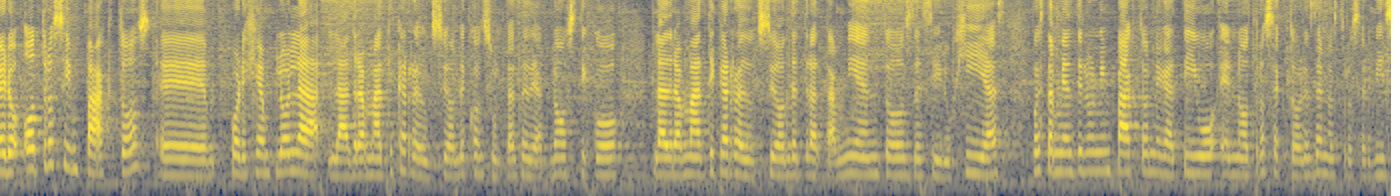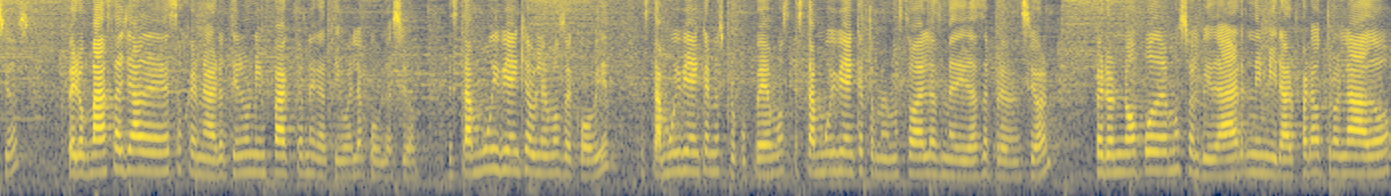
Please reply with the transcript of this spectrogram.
Pero otros impactos, eh, por ejemplo, la, la, dramática reducción de consultas de diagnóstico, la dramática reducción de tratamientos, de cirugías, pues también tiene un impacto negativo en otros sectores de nuestros servicios. Pero más allá de eso, Genaro, tiene un impacto negativo en la población. Está muy bien que hablemos de COVID, está muy bien que nos preocupemos, está muy bien que tomemos todas las medidas de prevención, pero no podemos olvidar ni mirar para otro lado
